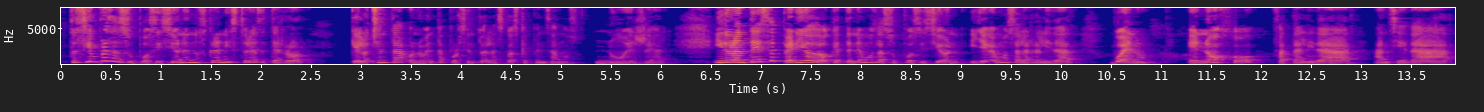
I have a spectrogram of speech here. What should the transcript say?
Entonces siempre esas suposiciones nos crean historias de terror que el 80 o 90% de las cosas que pensamos no es real. Y durante ese periodo que tenemos la suposición y llegamos a la realidad, bueno, enojo, fatalidad, ansiedad,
